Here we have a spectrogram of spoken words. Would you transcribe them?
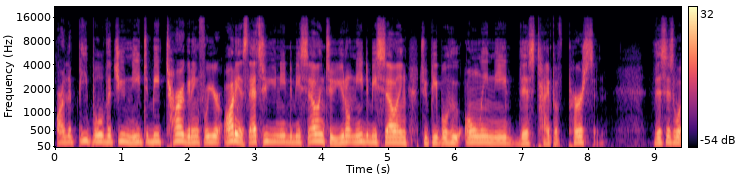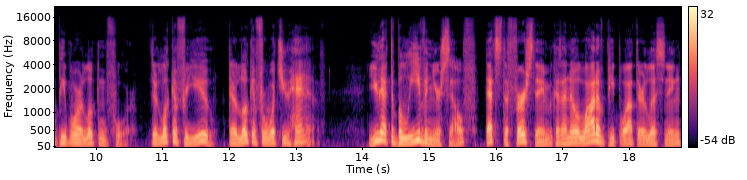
are the people that you need to be targeting for your audience. That's who you need to be selling to. You don't need to be selling to people who only need this type of person. This is what people are looking for. They're looking for you. They're looking for what you have you have to believe in yourself. That's the first thing because I know a lot of people out there listening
